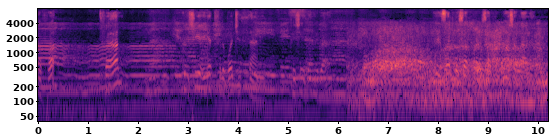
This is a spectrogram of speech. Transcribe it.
أفا. أطفال كل شيء يدخل بوجه الثاني. في شيء ثاني بعد. إيه صلوا صلوا صلوا. ما شاء الله عليهم.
